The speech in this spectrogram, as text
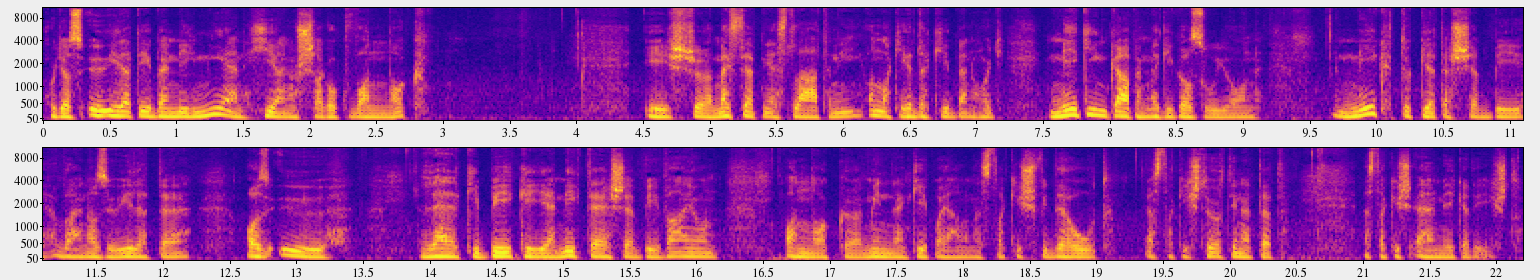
hogy az ő életében még milyen hiányosságok vannak, és meg szeretné ezt látni annak érdekében, hogy még inkább megigazuljon, még tökéletesebbé váljon az ő élete, az ő lelki békéje még teljesebbé váljon, annak mindenképp ajánlom ezt a kis videót, ezt a kis történetet, ezt a kis elmékedést.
